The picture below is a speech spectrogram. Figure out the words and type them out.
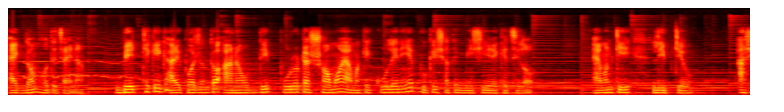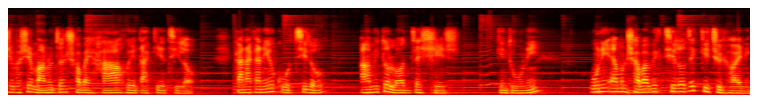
একদম হতে চাই না। বেড থেকে গাড়ি পর্যন্ত আনা অবধি পুরোটা সময় আমাকে কুলে নিয়ে বুকের সাথে মিশিয়ে রেখেছিল। এমনকি লিফটেও। আশেপাশের মানুষজন সবাই হা হয়ে তাকিয়েছিল। কানাকানিও করছিল, আমি তো লজ্জায় শেষ। কিন্তু উনি? উনি এমন স্বাভাবিক ছিল যে কিছুই হয়নি।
